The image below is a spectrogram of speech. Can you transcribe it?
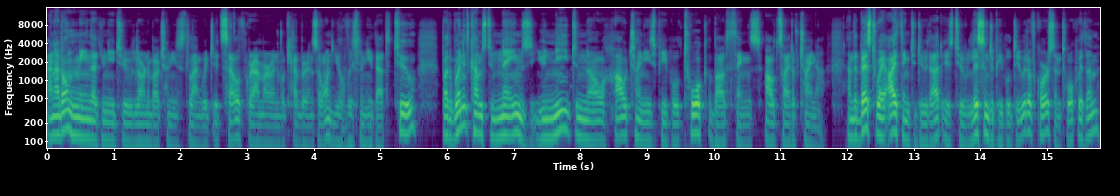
And I don't mean that you need to learn about Chinese language itself, grammar and vocabulary and so on. You obviously need that too. But when it comes to names, you need to know how Chinese people talk about things outside of China. And the best way I think to do that is to listen to people do it, of course, and talk with them.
